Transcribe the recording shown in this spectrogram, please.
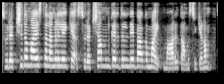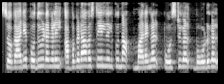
സുരക്ഷിതമായ സ്ഥലങ്ങളിലേക്ക് സുരക്ഷാ മുൻകരുതലിന്റെ ഭാഗമായി മാറി താമസിക്കണം. സ്വകാര്യ പൊതുയിടങ്ങളിൽ അപകടാവസ്ഥയിൽ നിൽക്കുന്ന മരങ്ങൾ പോസ്റ്റുകൾ ബോർഡുകൾ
